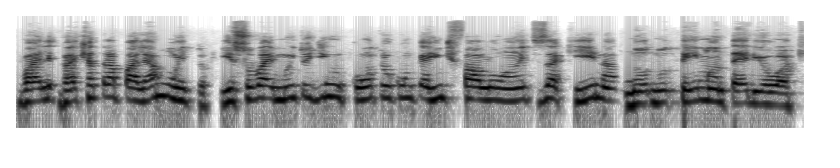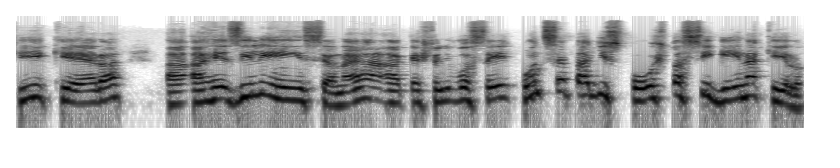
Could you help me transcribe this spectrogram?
vai, vai te atrapalhar muito. Isso vai muito de encontro com o que a gente falou antes aqui, na, no, no tema anterior aqui, que era a, a, resiliência, né? A questão de você, quanto você está disposto a seguir naquilo.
